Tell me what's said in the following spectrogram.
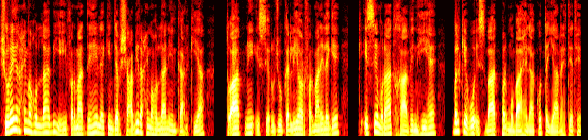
شرعی رحمہ اللہ بھی یہی فرماتے ہیں، لیکن جب شابی رحمہ اللہ نے انکار کیا تو آپ نے اس سے رجوع کر لیا اور فرمانے لگے کہ اس سے مراد خاوند ہی ہے، بلکہ وہ اس بات پر مباہلہ کو تیار رہتے تھے۔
